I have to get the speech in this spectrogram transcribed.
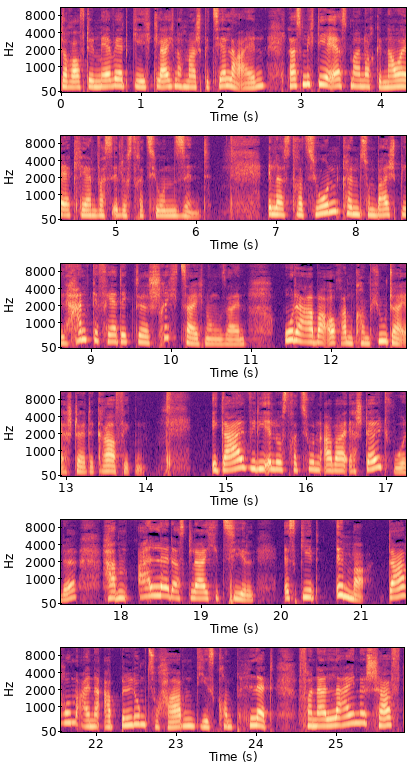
Doch auf den Mehrwert gehe ich gleich nochmal spezieller ein. Lass mich dir erstmal noch genauer erklären, was Illustrationen sind. Illustrationen können zum Beispiel handgefertigte Schriftzeichnungen sein oder aber auch am Computer erstellte Grafiken. Egal wie die Illustration aber erstellt wurde, haben alle das gleiche Ziel. Es geht immer darum, eine Abbildung zu haben, die es komplett von alleine schafft,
